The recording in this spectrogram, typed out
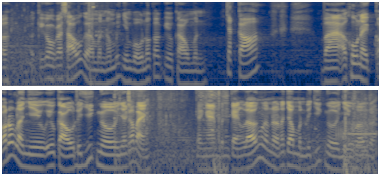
Ơ ở kia con cá sấu kìa mình không biết nhiệm vụ nó có yêu cầu mình. Chắc có. Và ở khu này có rất là nhiều yêu cầu đi giết người nha các bạn. Càng ngày mình càng lớn lên rồi nó cho mình đi giết người nhiều hơn rồi.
